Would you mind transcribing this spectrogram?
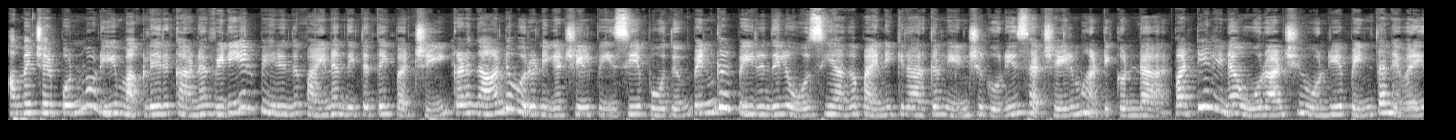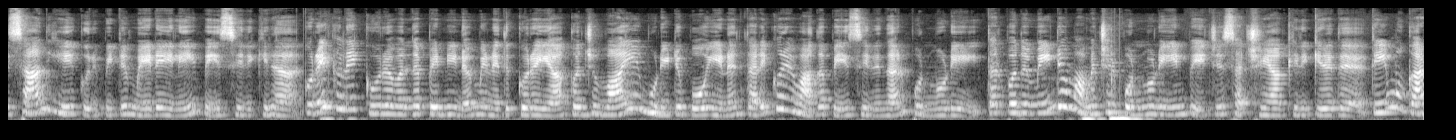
அமைச்சர் பொன்முடி மகளிருக்கான விடியல் பேருந்து பயண திட்டத்தை பற்றி கடந்த ஆண்டு ஒரு நிகழ்ச்சியில் பேசிய போதும் பெண்கள் பேருந்தில் ஓசியாக பயணிக்கிறார்கள் என்று கூறி சர்ச்சையில் மாட்டிக்கொண்டார். பட்டியலின ஊராட்சி ஒன்றிய பெண் தலைவரை சாதியை குறிப்பிட்டு மேடையிலே பேசியிருக்கிறார். குறைகளை கூற வந்த பெண்ணிடம் எனது குறையா? கொஞ்சம் வாயை மூடிட்டு போய் என தரைக்குறைவாக பேசியிருந்தார் பொன்முடி. தற்போது மீண்டும் அமைச்சர் பொன்முடியின் பேச்சு சர்ச்சையாக்கியிருக்கிறது திமுக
